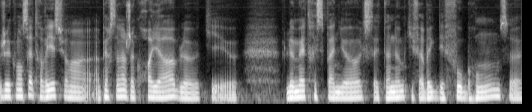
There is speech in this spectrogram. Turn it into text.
j'ai commencé à travailler sur un, personnage incroyable euh, qui est euh, le maître espagnol, c'est un homme qui fabrique des faux bronzes euh,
